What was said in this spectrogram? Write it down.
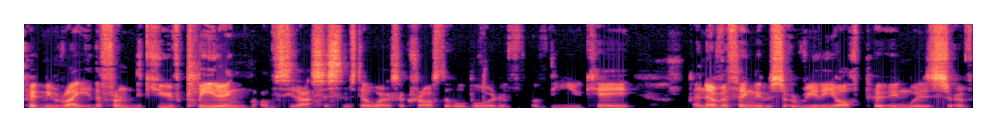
Put me right at the front of the queue of clearing. Obviously, that system still works across the whole board of, of the UK. Another thing that was sort of really off-putting was sort of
